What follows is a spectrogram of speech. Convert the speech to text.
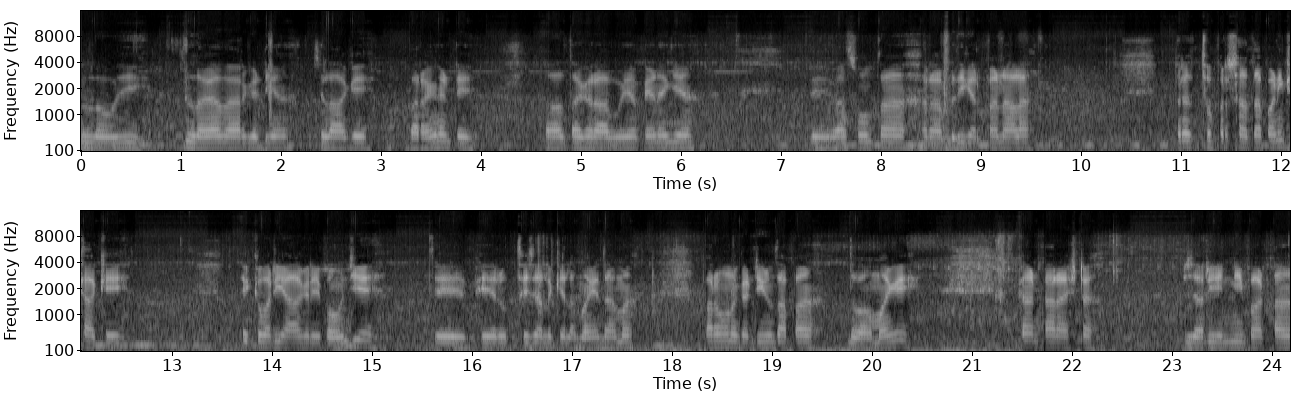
ਲੋ ਜੀ, ਲਗਾਤਾਰ ਗੱਡੀਆਂ ਚਲਾ ਕੇ 12 ਘੰਟੇ ਹਾਲਤਾਂ ਖਰਾਬ ਹੋਈਆਂ ਪੈਣਗੀਆਂ। ਤੇ ਬਸ ਹੁਣ ਤਾਂ ਰੱਬ ਦੀ ਕਿਰਪਾ ਨਾਲ ਪਰ ਇੱਥੋਂ ਪ੍ਰਸਾਦਾ ਪਾਣੀ ਖਾ ਕੇ ਇੱਕ ਵਾਰੀ ਆਗਰੇ ਪਹੁੰਚ ਜਾਈਏ। ਅਤੇ ਫਿਰ ਉੱਥੇ ਚੱਲ ਕੇ ਲਵਾਂਗੇ ਦਮ। ਪਰ ਹੁਣ ਗੱਡੀ ਨੂੰ ਤਾਂ ਆਪਾਂ ਦਵਾਵਾਂਗੇ। ਘੰਟਾ ਰੈਸਟ ਵਿਚਾਰੀ ਇੰਨੀ ਬਾਟਾਂ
